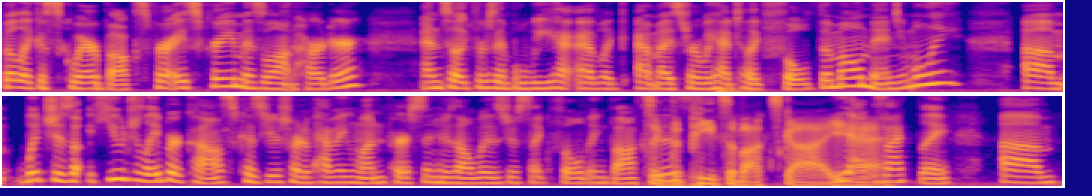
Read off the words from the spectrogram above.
but like a square box for ice cream is a lot harder. And so, like for example, we had like at my store we had to like fold them all manually, um, which is a huge labor cost because you're sort of having one person who's always just like folding boxes. It's like the pizza box guy. Yeah, yeah exactly. Um,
